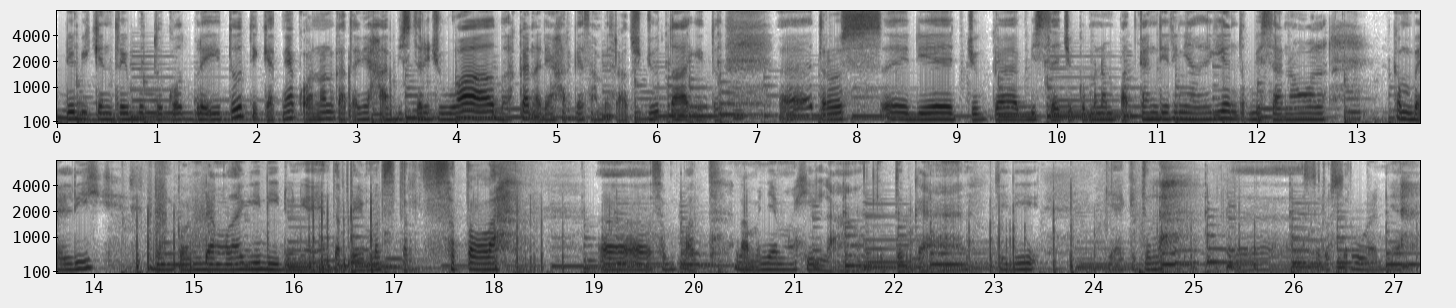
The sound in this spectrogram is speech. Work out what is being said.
dia bikin tribute to Coldplay itu tiketnya konon katanya habis terjual bahkan ada yang harga sampai 100 juta gitu. Uh, terus uh, dia juga bisa cukup menempatkan dirinya lagi untuk bisa nongol kembali dan kondang lagi di dunia entertainment setelah uh, sempat namanya menghilang gitu kan. Jadi ya gitulah. Uh, seru-seruannya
